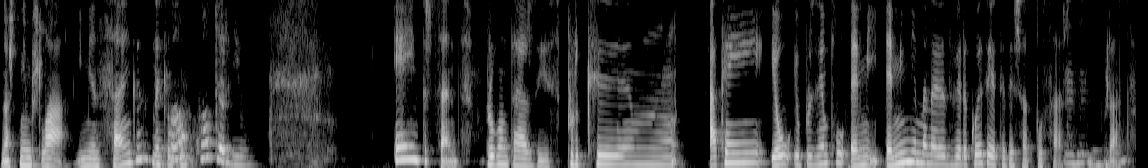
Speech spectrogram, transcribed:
Nós tínhamos lá imenso sangue naquele. Qual, qual tardio? É interessante perguntares isso, porque hum, há quem. Eu, eu por exemplo, a, mi, a, minha maneira de ver a coisa é ter deixado de pulsar. Uhum. Pronto.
